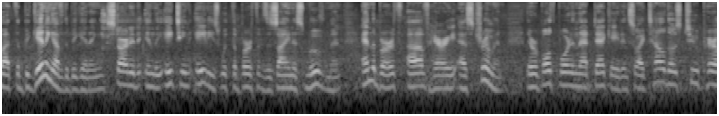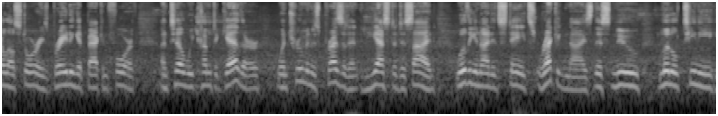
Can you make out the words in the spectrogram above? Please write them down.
But the beginning of the beginning started in the 1880s with the birth of the Zionist movement and the birth of Harry S. Truman. They were both born in that decade, and so I tell those two parallel stories, braiding it back and forth until we come together when Truman is president and he has to decide will the United States recognize this new little teeny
